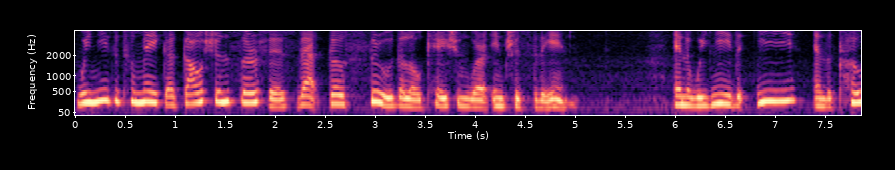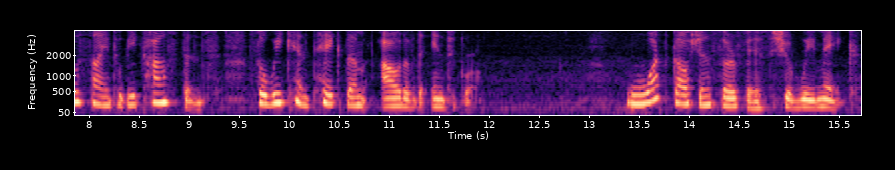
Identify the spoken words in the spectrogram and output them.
we need to make a Gaussian surface that goes through the location we're interested in. And we need E and the cosine to be constants, so we can take them out of the integral. What Gaussian surface should we make?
